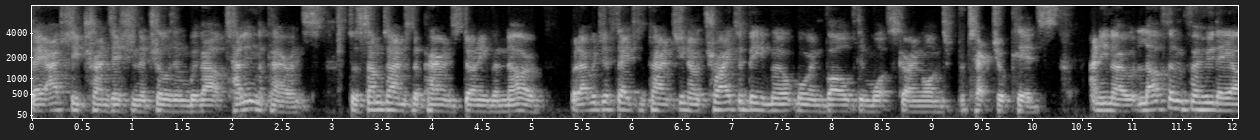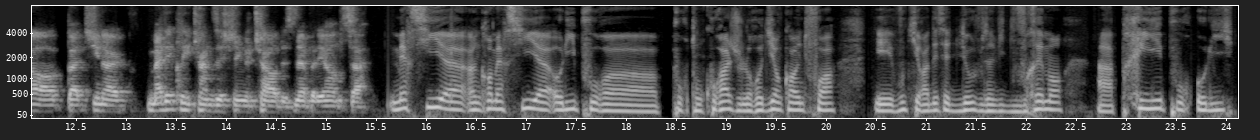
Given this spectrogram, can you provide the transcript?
They actually transition the children without telling the parents. So sometimes the parents don't even know. But I would just say to the parents, you know, try to be more, more involved in what's going on to protect your kids. And, you know, love them for who they are, but, you know, medically transitioning a child is never the answer. Merci, euh, un grand merci, euh, Oli, pour, euh, pour ton courage. Je le redis encore une fois. Et vous qui regardez cette vidéo, je vous invite vraiment à prier pour Oli,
